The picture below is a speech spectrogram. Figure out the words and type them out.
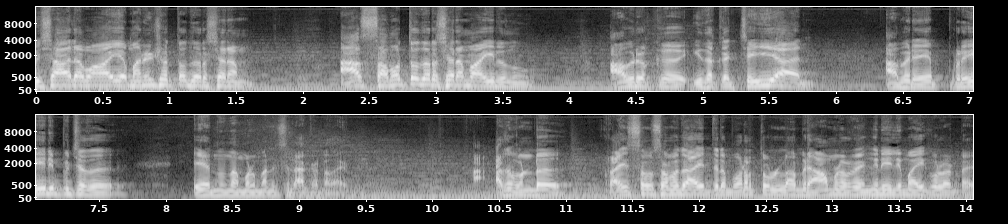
വിശാലമായ മനുഷ്യത്വ ദർശനം ആ സമത്വ ദർശനമായിരുന്നു അവരൊക്കെ ഇതൊക്കെ ചെയ്യാൻ അവരെ പ്രേരിപ്പിച്ചത് എന്ന് നമ്മൾ മനസ്സിലാക്കേണ്ടതായിരുന്നു. അതുകൊണ്ട് ക്രൈസ്തവ സമുദായത്തിന് പുറത്തുള്ള ബ്രാഹ്മണർ എങ്ങനെയും ആയിക്കൊള്ളട്ടെ.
